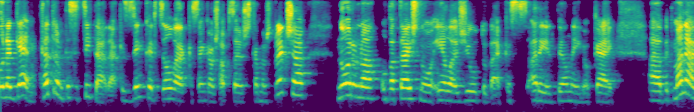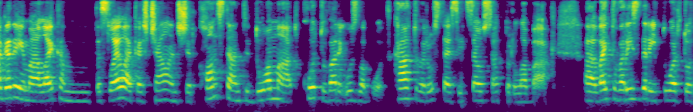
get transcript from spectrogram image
Un, again, katram tas ir citādāk. Es zinu, ka ir cilvēki, kas vienkārši apsēžas kameras priekšā, norunā un pat taisno ielaiž YouTube, kas arī ir pilnīgi ok. Uh, bet manā gadījumā, laikam, tas lielākais challenge ir konstanti domāt, ko tu vari uzlabot, kā tu vari uztaisīt savu saturu labāk. Uh, vai tu vari izdarīt to ar to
